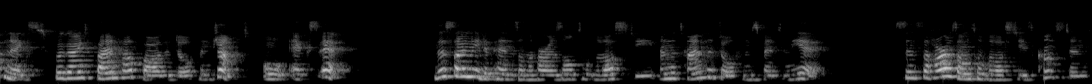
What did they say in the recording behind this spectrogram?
Up next, we're going to find how far the dolphin jumped, or XF. This only depends on the horizontal velocity and the time the dolphin spent in the air. Since the horizontal velocity is constant,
